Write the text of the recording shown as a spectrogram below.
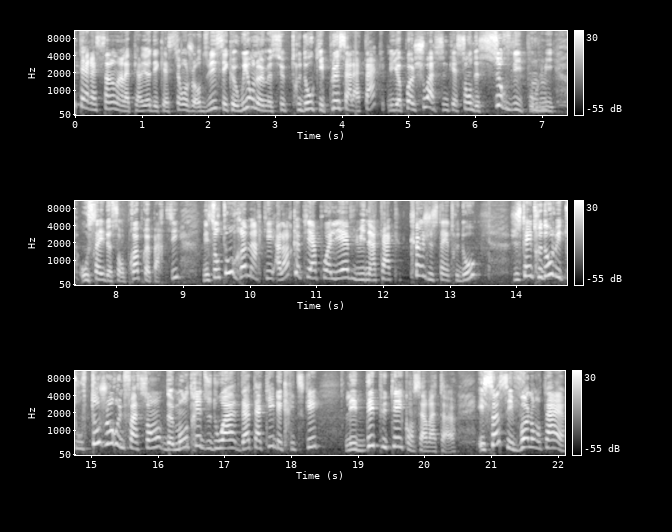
intéressant dans la période des questions aujourd'hui, c'est que oui, on a un M. Trudeau qui est plus à l'attaque, mais il n'y a pas le choix. C'est une question de survie pour lui au sein de son propre parti. Mais surtout, remarquez, alors que Pierre Poilievre, lui, n'attaque que Justin Trudeau, Justin Trudeau, lui, trouve toujours une façon de montrer du doigt, d'attaquer, de critiquer les députés conservateurs. Et ça, c'est volontaire.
